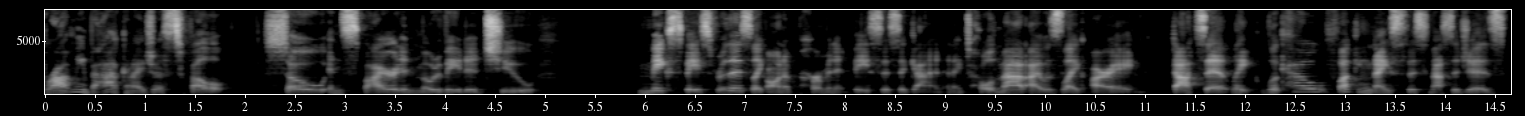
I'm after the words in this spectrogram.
brought me back and I just felt so inspired and motivated to make space for this like on a permanent basis again. And I told Matt I was like, "All right, that's it. Like look how fucking nice this message is.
